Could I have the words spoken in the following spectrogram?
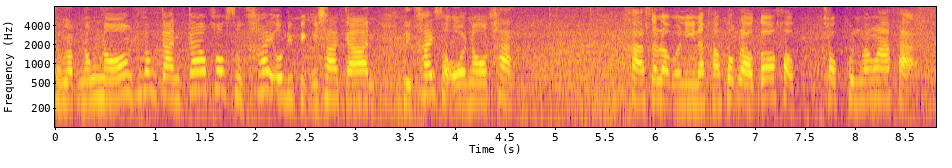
สำหรับน้องๆ ที่ต้องการก้าวเข้าสู่ค่ายโอลิมปิกวิชาการ หรือค่ายสอนอค่ะ ค่ะสำหรับวันนี้นะคะ พวกเราก็ขอบขอบคุณมากๆค่ะ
